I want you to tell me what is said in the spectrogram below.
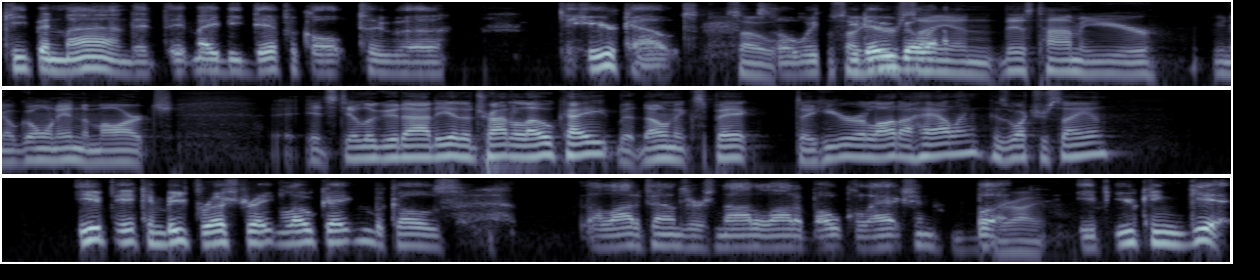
keep in mind that it may be difficult to uh, to hear coyotes. So, so, we, so we you're saying out. this time of year, you know, going into March, it's still a good idea to try to locate, but don't expect to hear a lot of howling. Is what you're saying? If it can be frustrating locating because a lot of times there's not a lot of vocal action, but right. if you can get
